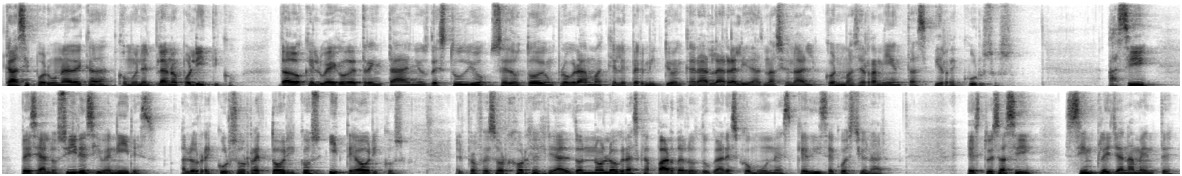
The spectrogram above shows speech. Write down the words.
casi por una década, como en el plano político, dado que luego de 30 años de estudio se dotó de un programa que le permitió encarar la realidad nacional con más herramientas y recursos. Así, pese a los ires y venires, a los recursos retóricos y teóricos, el profesor Jorge Grialdo no logra escapar de los lugares comunes que dice cuestionar. Esto es así, simple y llanamente,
